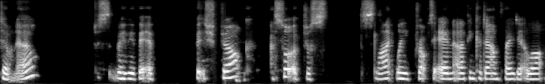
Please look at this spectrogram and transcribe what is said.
don't know. Just maybe a bit of bit of shock. I sort of just slightly dropped it in and I think I downplayed it a lot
